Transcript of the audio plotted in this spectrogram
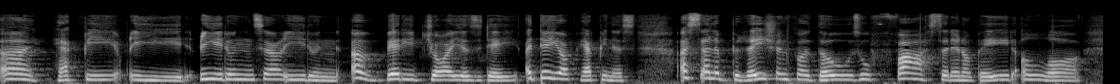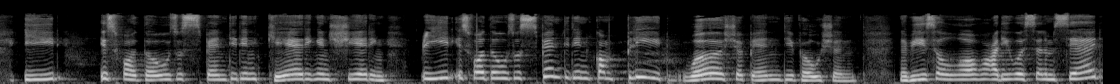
A happy Eid, Eidun Sa'idun, a very joyous day, a day of happiness, a celebration for those who fasted and obeyed Allah. Eid is for those who spent it in caring and sharing Eid is for those who spent it in complete worship and devotion. Nabi wasallam said,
